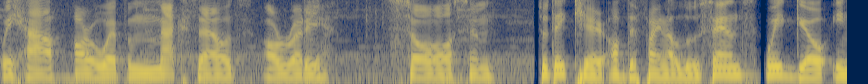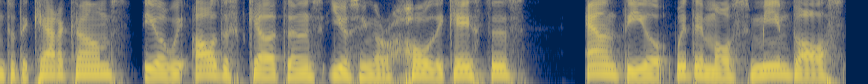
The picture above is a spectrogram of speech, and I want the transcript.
We have our weapon maxed out already. So awesome. To take care of the final loose ends, we go into the catacombs, deal with all the skeletons using our holy Caestus, and deal with the most mean boss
